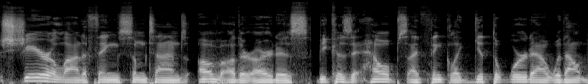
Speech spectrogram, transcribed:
share a lot of things sometimes of other artists because it helps, I think, like get the word out without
